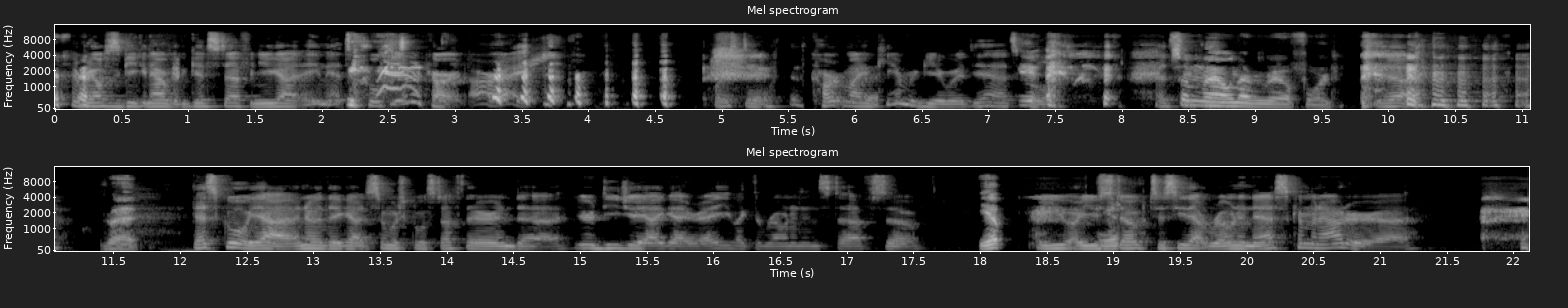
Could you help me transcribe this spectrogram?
Everybody else is geeking out over the good stuff, and you got, hey man, it's a cool camera cart. All right. place to cart my camera gear with. Yeah, that's Yeah. cool. That's Something I'll never be able to afford. Yeah. But That's cool. Yeah, I know they got so much cool stuff there, and uh, you're a DJI guy, right? You like the Ronin and stuff. So, Yep. Are you are you Yep. stoked to see that Ronin S coming out, or? Uh...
